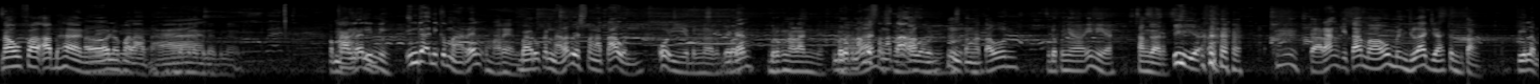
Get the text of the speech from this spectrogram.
Naufal Abhan. Oh, Ini. Naufal Abhan. Benar benar benar. kemarin. Kali ini. Enggak nih kemarin. Kemarin. Baru kenalan udah setengah tahun. Oh iya benar. Ya Baru- kan? Baru kenalan ya. Baru kenalan udah setengah tahun. Udah Hmm. Setengah tahun udah punya ini ya, sanggar. Iya. Sekarang kita mau menjelajah tentang Film.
